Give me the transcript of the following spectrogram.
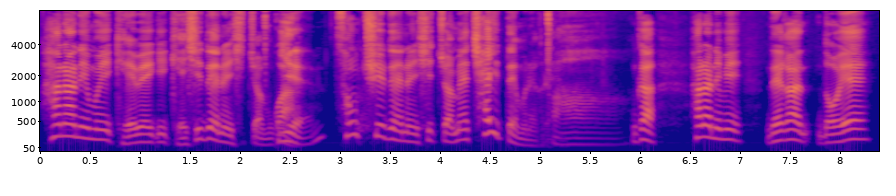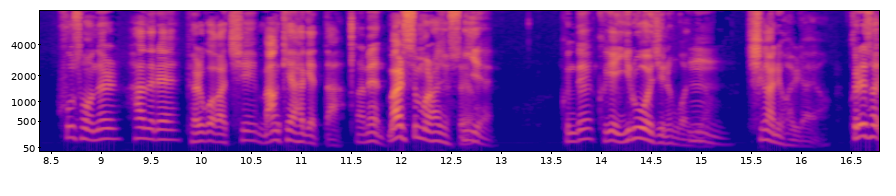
하나님의 계획이 계시되는 시점과 예. 성취되는 시점의 차이 때문에 그래요. 아. 그러니까 하나님이 내가 너의 후손을 하늘의 별과 같이 많게 하겠다. 아멘. 말씀을 하셨어요. 예. 근데 그게 이루어지는 건요. 음. 시간이 걸려요. 그래서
